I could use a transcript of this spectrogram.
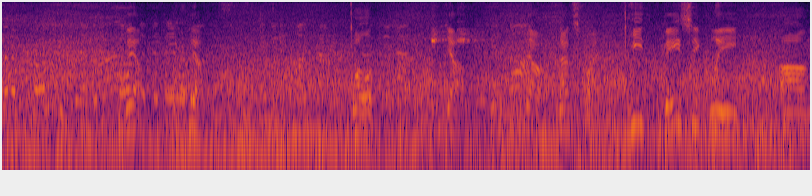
But approached them, but Yeah, them that they were yeah. going to give me the contact. Well, Yeah, he did not. no, that's fine. He basically, um,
